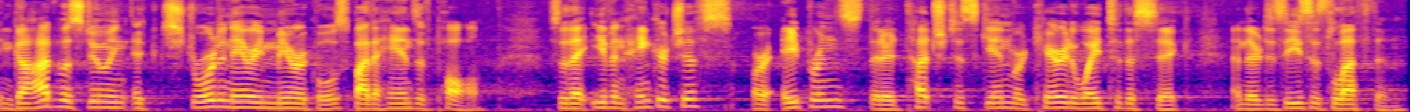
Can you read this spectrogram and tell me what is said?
And God was doing extraordinary miracles by the hands of Paul, so that even handkerchiefs or aprons that had touched his skin were carried away to the sick, and their diseases left them,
